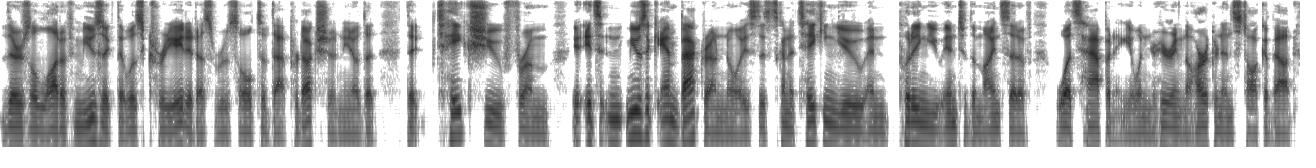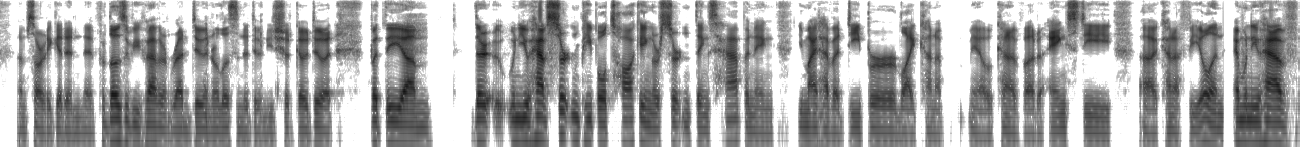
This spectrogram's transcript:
there's a lot of music that was created as a result of that production you know that that takes you from it's music and background noise that's kind of taking you and putting you into the mindset of what's happening you know, when you're hearing the harkonnens talk about i'm sorry to get in for those of you who haven't read dune or listened to dune you should go do it but the um there when you have certain people talking or certain things happening you might have a deeper like kind of you know kind of an angsty uh, kind of feel and and when you have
